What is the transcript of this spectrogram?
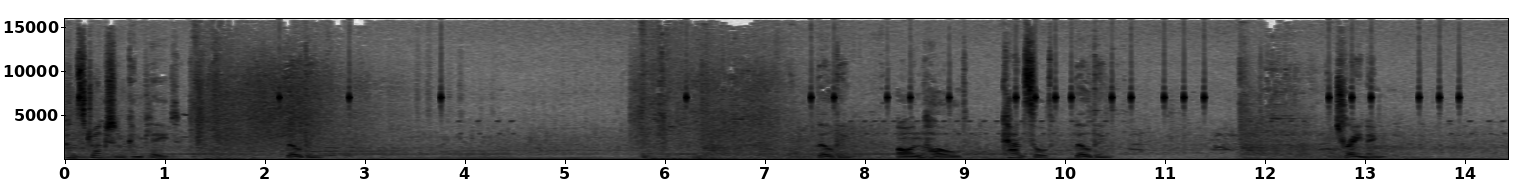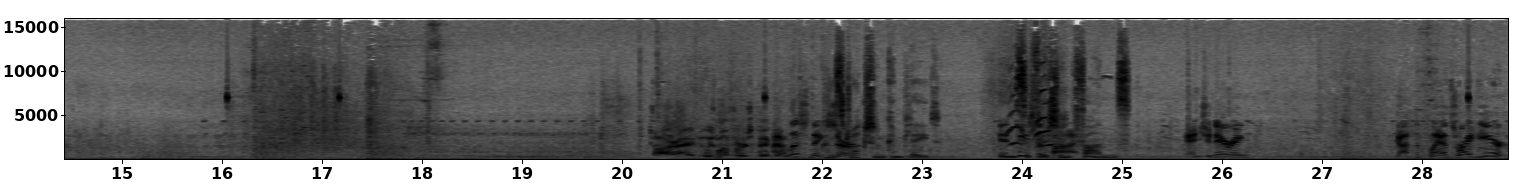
Construction complete. Building. Building. On hold. Cancelled. Building. Training. Who's my first I'm pickup? listening, sir. Construction complete. Insufficient pie. funds. Engineering. Got the plans right here.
